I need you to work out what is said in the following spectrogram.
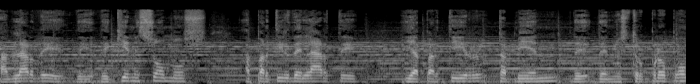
hablar de, de, de, quiénes somos a partir del arte y a partir también de, nuestro propio,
